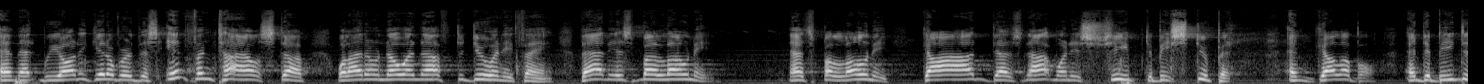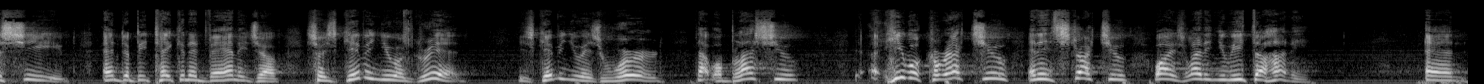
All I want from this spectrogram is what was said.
and that we ought to get over this infantile stuff. Well, I don't know enough to do anything. That is baloney. That's baloney. God does not want His sheep to be stupid and gullible and to be deceived and to be taken advantage of. So He's giving you a grid, He's giving you His Word that will bless you. He will correct you and instruct you while He's letting you eat the honey and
